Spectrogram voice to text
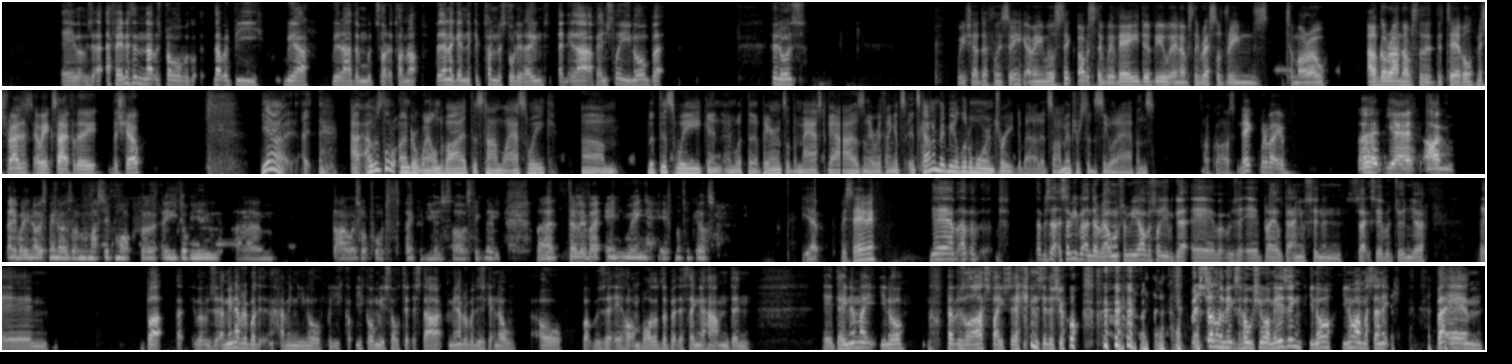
uh, what was if anything, that was probably that would be where where Adam would sort of turn up. But then again, they could turn the story around into that eventually, you know. But who knows? We shall definitely see. I mean, we'll stick obviously with AEW and obviously Wrestle Dreams tomorrow. I'll go around obviously the, the table. Mr. Isaacs, are we excited for the, the show? Yeah, I, I, I was a little underwhelmed by it this time last week. Um, but this week and and with the appearance of the masked guys and everything, it's it's kind of made me a little more intrigued about it. So I'm interested to see what happens. Of course. Nick, what about you? Uh, yeah, I'm. Anybody knows me knows I'm a massive mark for AEW. Um, I always look forward to the pay per views. I always think they uh, deliver in ring, if nothing else. Yep. Mr. Haney? Yeah, I- I- it was it's a wee bit underwhelming for me. Obviously, you've got uh, what was it, uh, Bryan Danielson and Zack Sabre Jr. Um, but uh, what was it? I mean, everybody. I mean, you know, you you call me salty at the start. I mean, everybody's getting all all what was it, uh, hot and bothered about the thing that happened in uh, Dynamite. You know, that was the last five seconds of the show, which suddenly makes the whole show amazing. You know, you know, I'm a cynic, but um,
